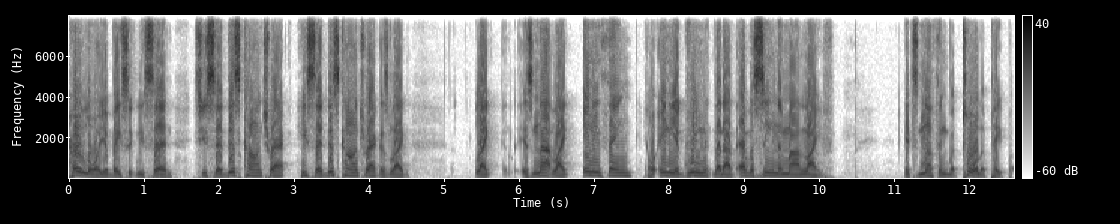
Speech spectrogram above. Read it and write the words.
her lawyer basically said, she said this contract, he said this contract is like like it's not like anything or any agreement that I've ever seen in my life. It's nothing but toilet paper.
